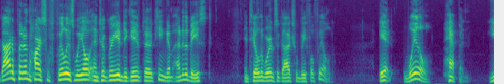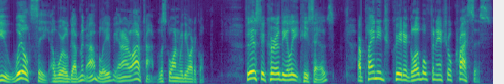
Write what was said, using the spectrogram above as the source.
God had put in the hearts to fulfill his will and to agree and to give the kingdom unto the beast until the words of God shall be fulfilled. It will happen. You will see a world government, I believe, in our lifetime. Let's go on with the article. For this to occur, the elite, he says, are planning to create a global financial crisis,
